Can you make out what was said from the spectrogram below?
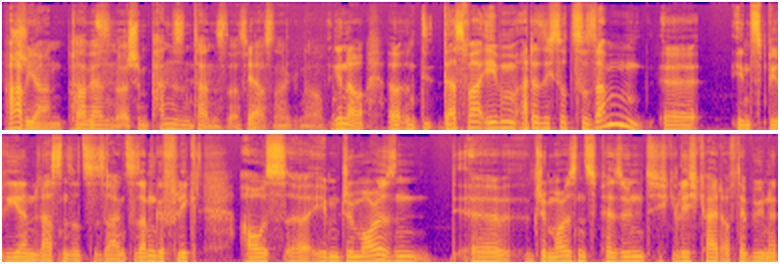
Pavian. Pavian oder Schimpansentanz, das Ja. war's, ne, genau. Genau. Äh, Und das war eben, hat er sich so zusammen äh, inspirieren lassen, sozusagen, zusammengeflickt aus äh, eben Jim Morrison, äh, Jim Morrisons Persönlichkeit auf der Bühne,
